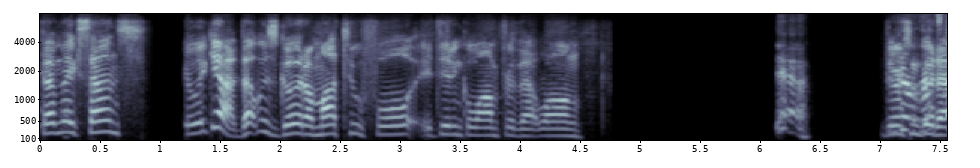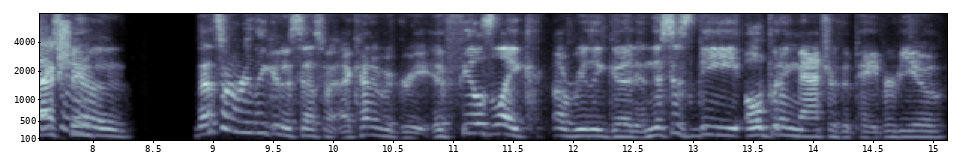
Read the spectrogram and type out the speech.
that makes sense. You're like, yeah, that was good. I'm not too full. It didn't go on for that long. Yeah. There's You know, some good action. a- that's a really good assessment. I kind of agree. It feels like a really good, and this is the opening match of the pay per view.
